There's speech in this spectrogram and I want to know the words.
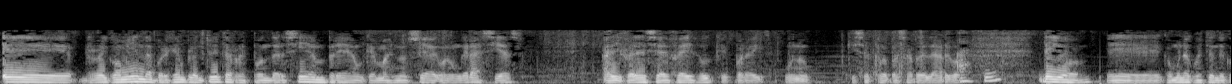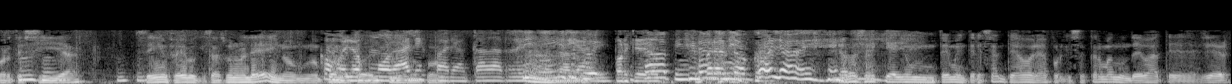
Eh, recomienda, por ejemplo, en Twitter responder siempre, aunque más no sea con un gracias, a diferencia de Facebook, que por ahí uno quizás puede pasar de largo. ¿Ah, sí? Digo, eh, como una cuestión de cortesía. Sí, en Facebook quizás uno lee y no, no Como pone los todo modales para cada red Sí, social. Porque estaba pensando en protocolo. Pero sabes que hay un tema interesante ahora porque se está armando un debate desde ayer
